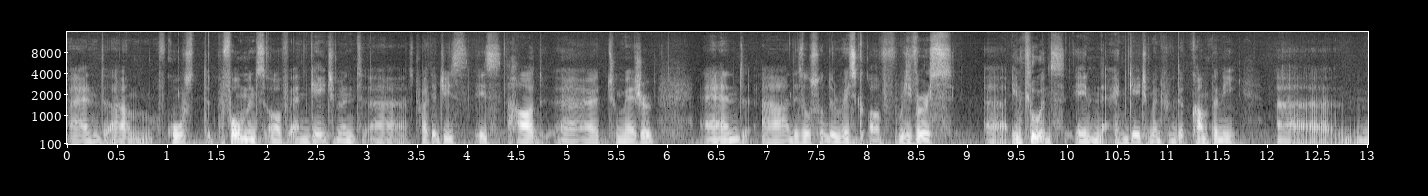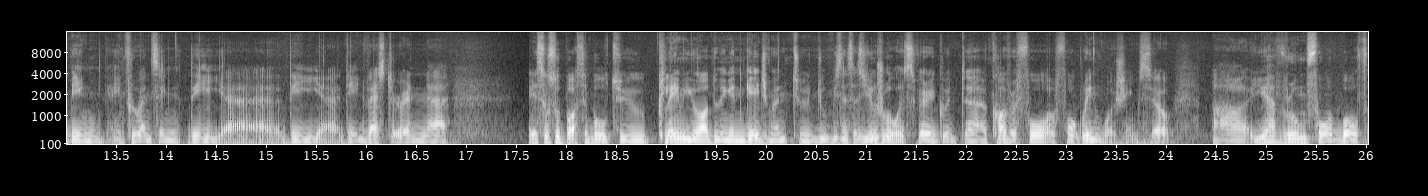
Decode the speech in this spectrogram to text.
And um, of course, the performance of engagement uh, strategies is hard to measure, and there's also the risk of reverse influence in engagement with the company uh, being influencing the uh, the uh, the investor and. It's also possible to claim you are doing engagement to do business as usual. It's very good cover for, for greenwashing. So you have room for both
